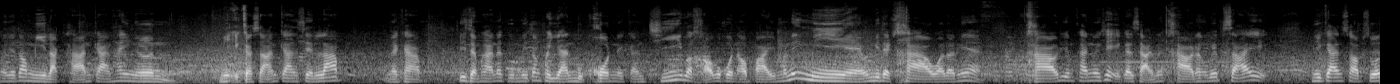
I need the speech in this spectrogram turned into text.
มันจะต้องมีหลักฐานการให้เงิน มีเอกสารการเซ็นรับนะครับที่สำคัญก็คือมีต้องพยานบุคคลในการชี้ว่าเขาเป็นคนเอาไป มันไม่มีไงมันมีแต่ข่าวอะตอนนี้ข่าวที่สำคัญไม่ใช่เอกสารเป็นข่าวทางเว็บไซต์ มีการสอบสวน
